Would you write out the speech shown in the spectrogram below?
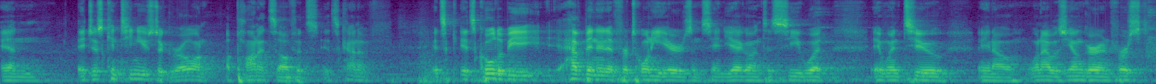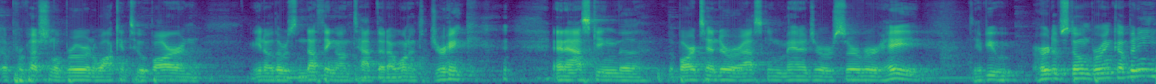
and it just continues to grow on upon itself. It's it's kind of it's it's cool to be have been in it for 20 years in San Diego and to see what it went to. You know, when I was younger and first a professional brewer and walk into a bar and you know there was nothing on tap that I wanted to drink, and asking the the bartender or asking manager or server, hey, have you heard of Stone Brewing Company?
